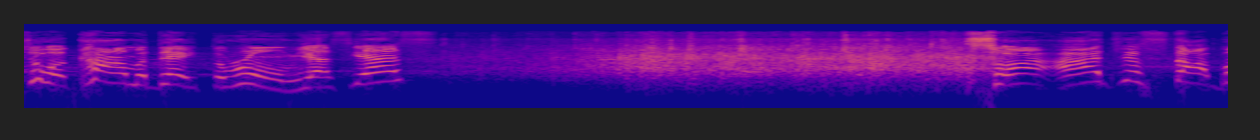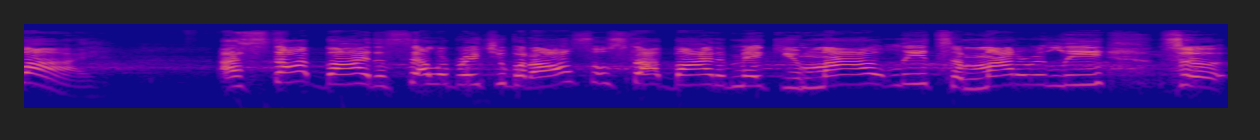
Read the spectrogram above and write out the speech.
to accommodate the room. Yes, yes? So I, I just stopped by. I stopped by to celebrate you, but I also stopped by to make you mildly to moderately to,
